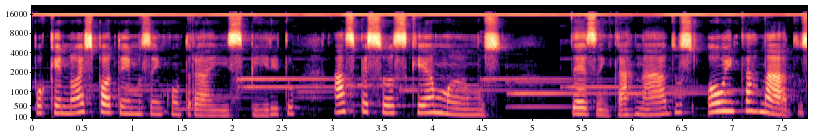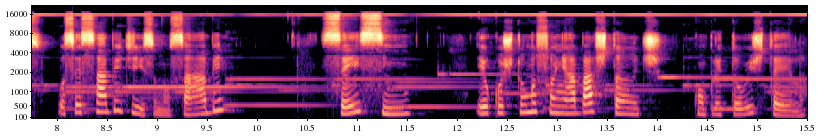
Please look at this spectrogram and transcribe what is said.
porque nós podemos encontrar em espírito as pessoas que amamos, desencarnados ou encarnados. Você sabe disso, não sabe? Sei sim. Eu costumo sonhar bastante, completou Estela.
